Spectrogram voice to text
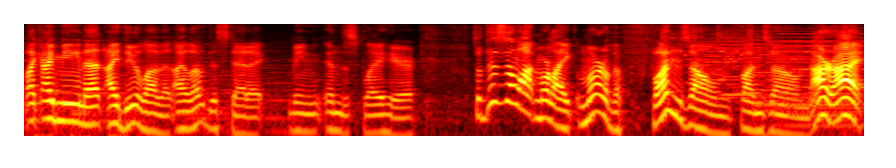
Like, I mean it. I do love it. I love the aesthetic being in display here. So this is a lot more like, more of a fun zone, fun zone. Alright.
